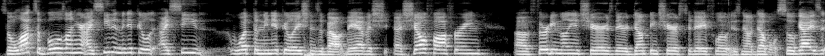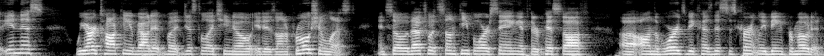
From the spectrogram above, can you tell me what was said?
So lots of bulls on here. I see the manipul. I see what the manipulation is about. They have a, sh- a shelf offering of 30 million shares. They're dumping shares today. Float is now double. So guys, in this we are talking about it, but just to let you know, it is on a promotion list. And so that's what some people are saying if they're pissed off uh, on the boards because this is currently being promoted.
